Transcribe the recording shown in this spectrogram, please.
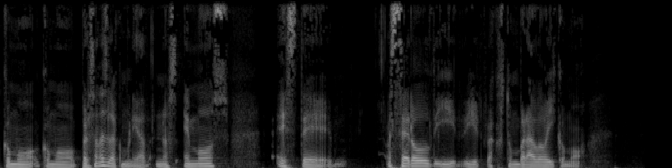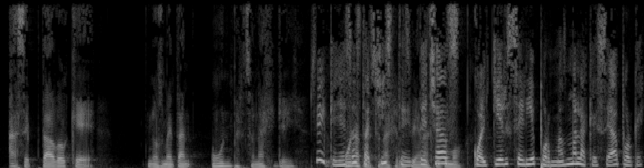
como como personas de la comunidad nos hemos este settled y, y acostumbrado y como aceptado que nos metan un personaje gay. Sí, que ya es hasta chiste. Te echas cualquier serie, por más mala que sea, porque.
